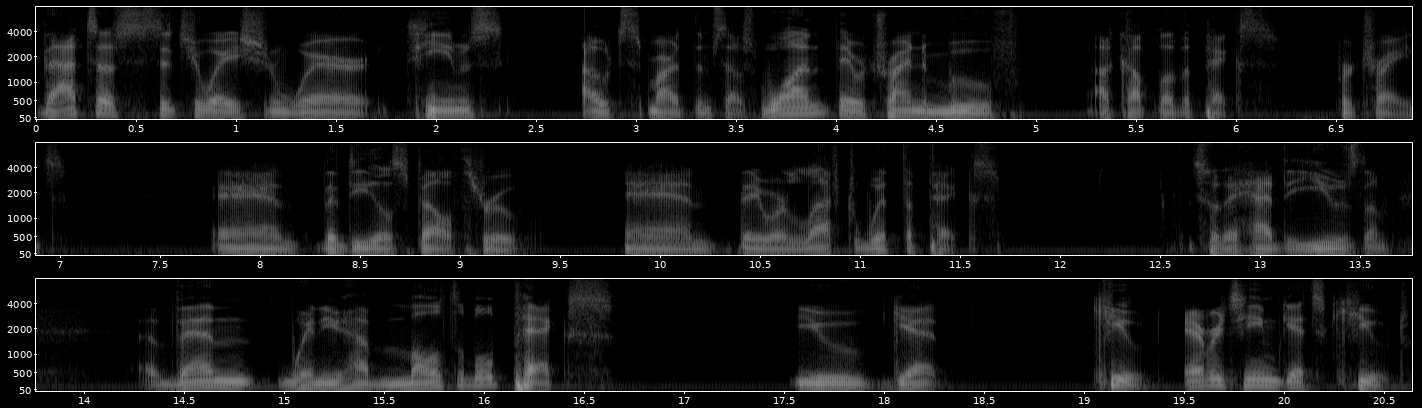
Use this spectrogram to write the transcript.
that's a situation where teams outsmart themselves. One, they were trying to move a couple of the picks for trades, and the deals fell through, and they were left with the picks, so they had to use them. Then, when you have multiple picks, you get cute. Every team gets cute,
